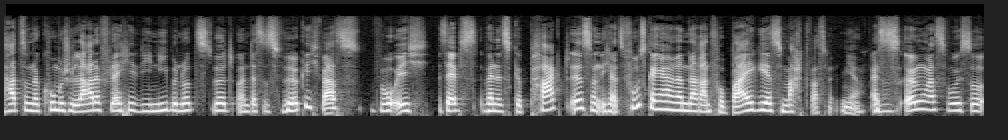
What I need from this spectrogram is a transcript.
hat so eine komische Ladefläche, die nie benutzt wird. Und das ist wirklich was, wo ich, selbst wenn es geparkt ist und ich als Fußgängerin daran vorbeigehe, es macht was mit mir. Es ist irgendwas, wo ich so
